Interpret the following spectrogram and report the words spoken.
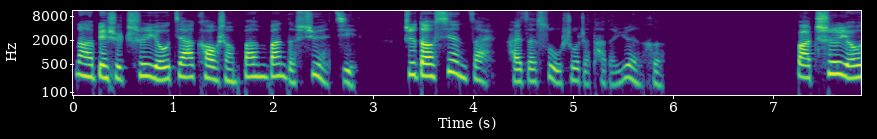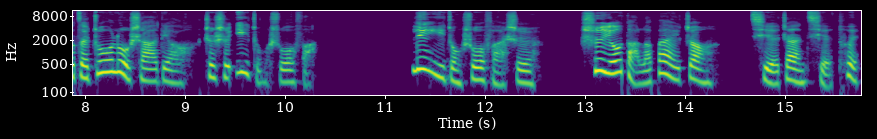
那便是蚩尤枷铐上斑斑的血迹，直到现在还在诉说着他的怨恨。把蚩尤在涿鹿杀掉，这是一种说法；另一种说法是，蚩尤打了败仗，且战且退，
